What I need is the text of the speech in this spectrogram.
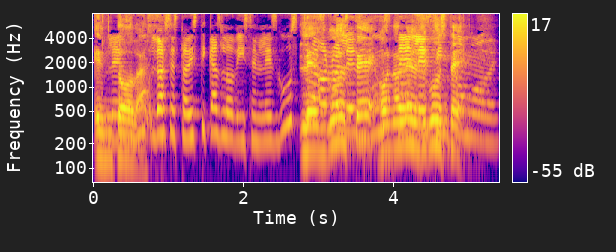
En todas. Las estadísticas lo dicen, les guste, les o, no les guste o no les, guste. incomode.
